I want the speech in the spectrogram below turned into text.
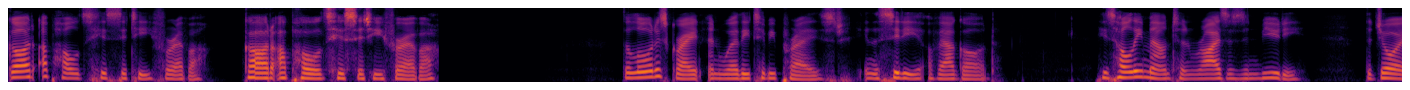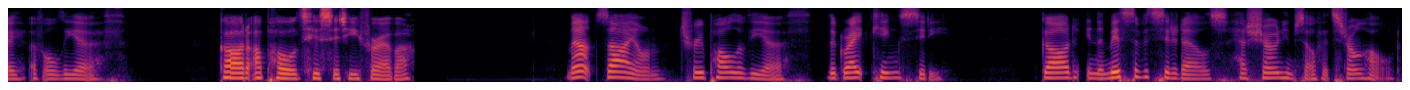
God upholds his city forever. God upholds his city forever. The Lord is great and worthy to be praised in the city of our God. His holy mountain rises in beauty, the joy of all the earth. God upholds his city forever. Mount Zion, true pole of the earth, the great king's city. God, in the midst of its citadels, has shown himself its stronghold.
